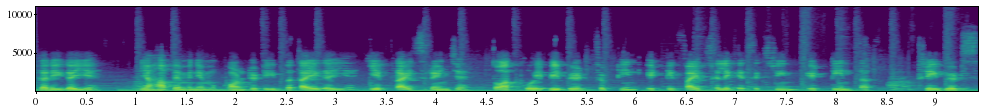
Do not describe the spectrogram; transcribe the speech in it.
करी गई है। यहाँ पे मिनिमम क्वांटिटी बताई गई है। ये प्राइस रेंज है। तो आप कोई भी बिड 1585 से लेके 1618 तक थ्री बिट्स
